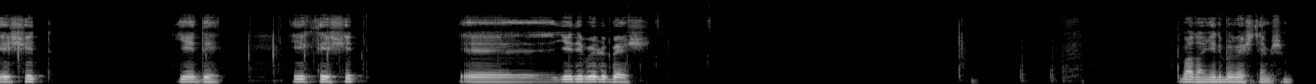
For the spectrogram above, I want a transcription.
eşit 7. x eşit ee, 7 bölü 5. Pardon 7 bölü 5 demişim.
